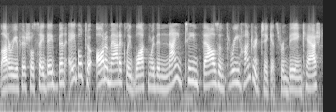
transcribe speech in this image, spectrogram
Lottery officials say they've been able to automatically block more than 19,300 tickets from being cashed.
